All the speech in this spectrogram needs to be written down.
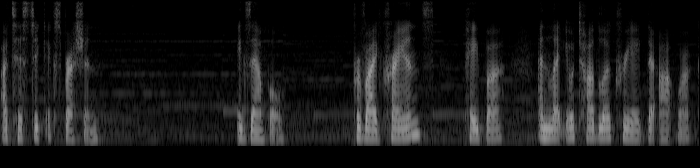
Artistic expression. Example Provide crayons, paper, and let your toddler create their artwork.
